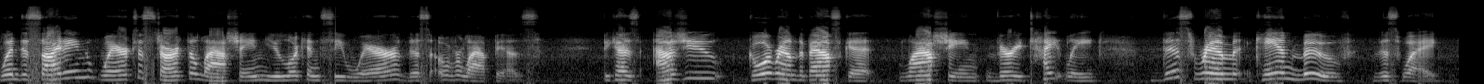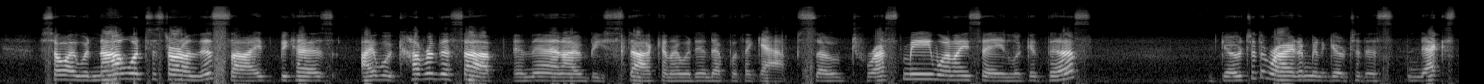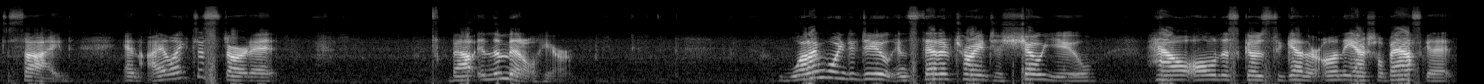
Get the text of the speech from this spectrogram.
When deciding where to start the lashing, you look and see where this overlap is. Because as you go around the basket lashing very tightly, this rim can move this way. So I would not want to start on this side because I would cover this up and then I would be stuck and I would end up with a gap. So trust me when I say look at this go to the right, I'm going to go to this next side. And I like to start it about in the middle here. What I'm going to do, instead of trying to show you how all of this goes together on the actual basket,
